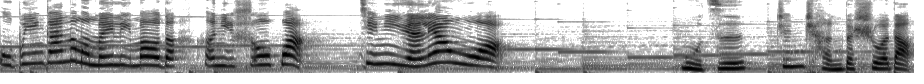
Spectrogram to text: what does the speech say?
我不应该那么没礼貌的和你说话，请你原谅我。木兹真诚的说道。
